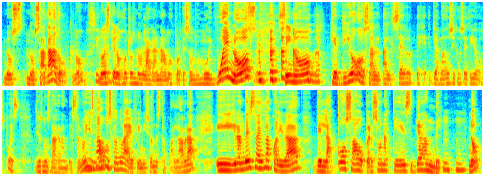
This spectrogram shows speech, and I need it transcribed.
nos, nos ha dado, ¿no? No es que nosotros nos la ganamos porque somos muy buenos, sino No. que Dios, al, al ser eh, llamados hijos de Dios, pues Dios nos da grandeza, ¿no? Y estaba buscando la definición de esta palabra y grandeza es la cualidad de la cosa o persona que es grande, ¿no?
